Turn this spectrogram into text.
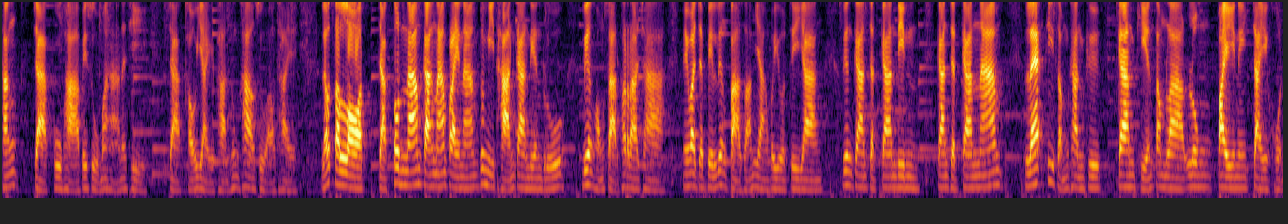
ทั้งจากภูผาไปสู่มหานาที จากเขาใหญ่ผ่านทุ่งข้าวสู่อ่าวไทย แล้วตลอดจากต้นน้ำกลางน้ำปลายน้ำก็มีฐานการเรียนรู้เรื่องของศาสตร์พระราชา ไม่ว่าจะเป็นเรื่องป่าสามอย่างประโยชน์สี่อย่าง เรื่องการจัดการดิน การจัดการน้ำ และที่สำคัญคือการเขียนตำราลงไปในใจคน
